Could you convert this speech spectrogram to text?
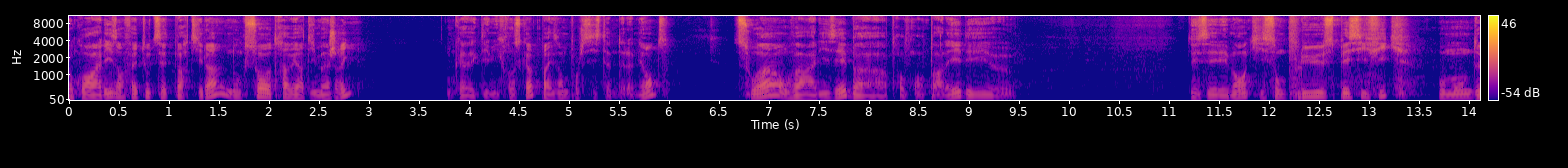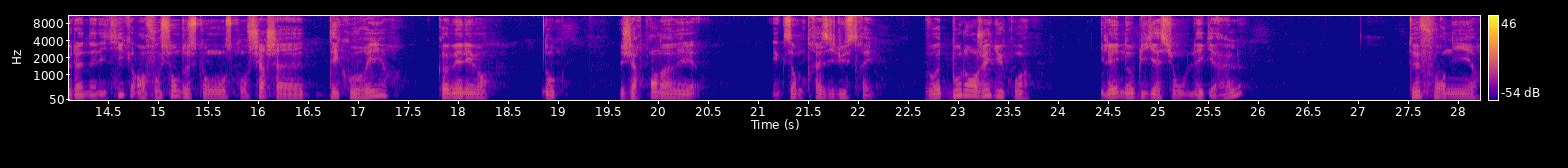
Donc on réalise en fait toute cette partie-là, donc soit au travers d'imagerie, avec des microscopes par exemple pour le système de l'amiante, soit on va réaliser, bah, à proprement parler, des, euh, éléments qui sont plus spécifiques au monde de l'analytique en fonction de ce qu'on cherche à découvrir comme élément. Donc, je vais reprendre Exemple très illustré. Votre boulanger du coin, il a une obligation légale de fournir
